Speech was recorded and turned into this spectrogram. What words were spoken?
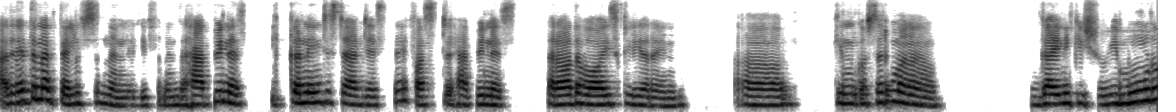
అదైతే నాకు తెలుస్తుందండి డిఫరెన్స్. హ్యాపీనెస్ ఇక్కడి నుంచి స్టార్ట్ చేస్తే ఫస్ట్ హ్యాపీనెస్. తర్వాత వాయిస్ క్లియర్ అయింది. కిందకొచ్చేసరికి మన గైనిక్ ఇష్యూ. ఈ 3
